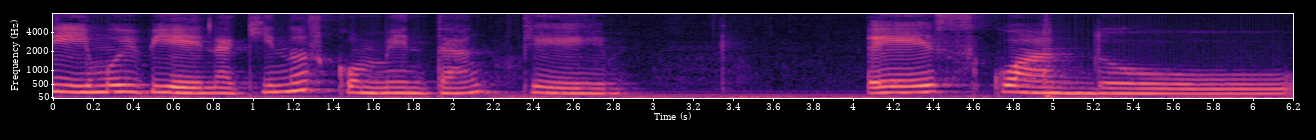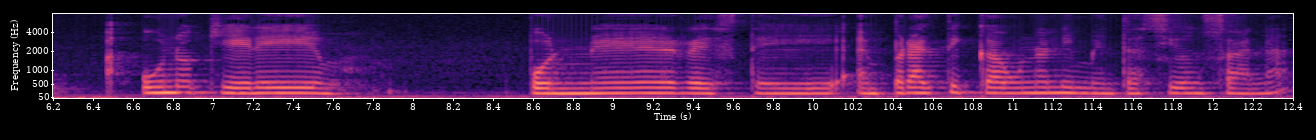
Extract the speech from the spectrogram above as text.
Sí, muy bien. Aquí nos comentan que es cuando uno quiere poner este, en práctica una alimentación sana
